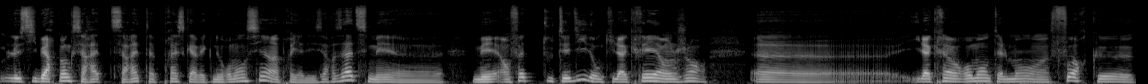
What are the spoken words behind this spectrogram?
le cyberpunk s'arrête, presque avec Neuromancien. Après, il y a des ersatz, mais, en fait, tout est dit. Donc, il a créé un genre. il a créé un roman tellement fort que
